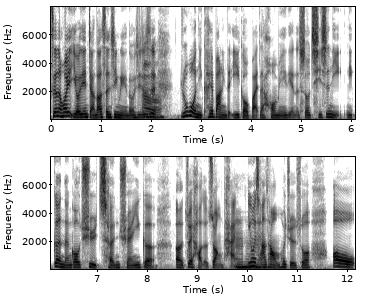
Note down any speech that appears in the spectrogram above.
真的会有点讲到身心灵的东西，就是如果你可以把你的 ego 摆在后面一点的时候，其实你你更能够去成全一个呃最好的状态。因为常常我们会觉得说，哦，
